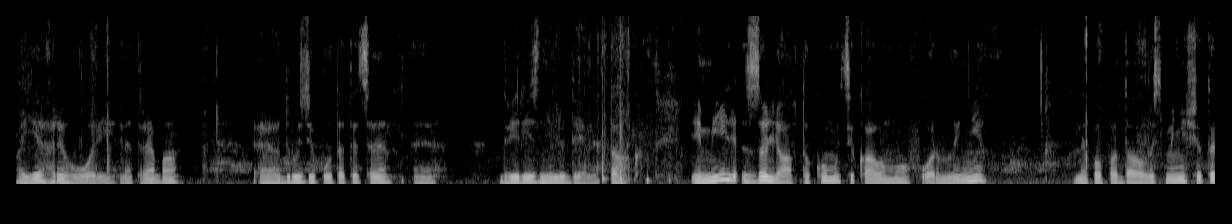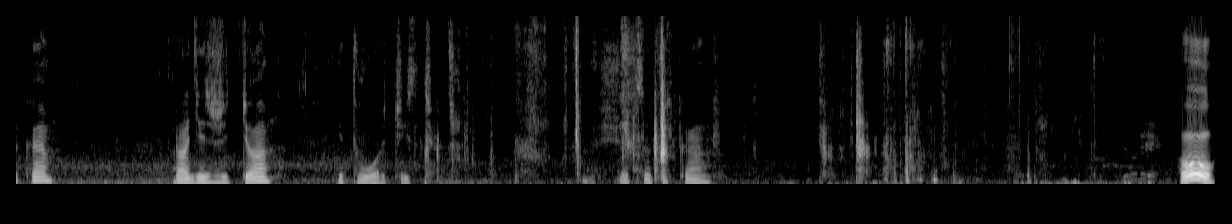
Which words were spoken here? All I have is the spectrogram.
а є Григорій. Не треба, е, друзі, путати. Це е, дві різні людини. Так. Еміль Золя в такому цікавому оформленні. Не попадалось мені ще таке. Радість життя і творчість. Що це таке? О!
